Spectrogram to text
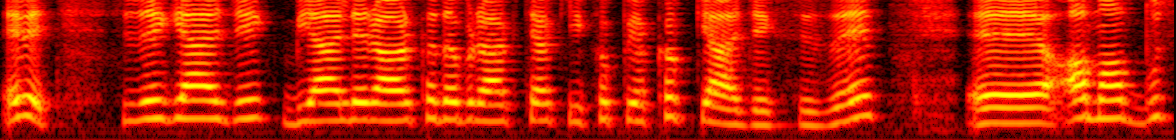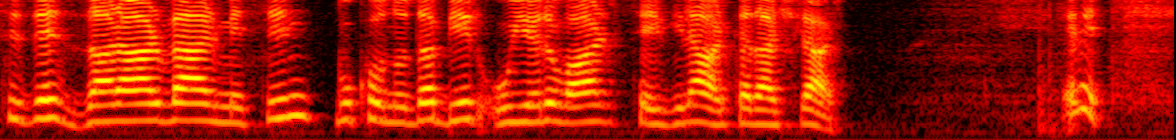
Evet size gelecek bir yerleri arkada bırakacak yıkıp yakıp gelecek size. E, ama bu size zarar vermesin bu konuda bir uyarı var sevgili arkadaşlar. Evet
